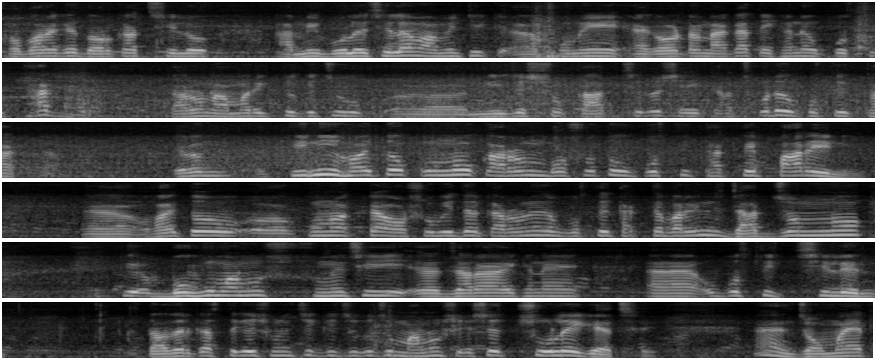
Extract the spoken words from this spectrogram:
সবার আগে দরকার ছিল আমি বলেছিলাম আমি ঠিক পৌনে এগারোটা নাগাদ এখানে উপস্থিত থাকব কারণ আমার একটু কিছু নিজস্ব কাজ ছিল সেই কাজ করে উপস্থিত থাকতাম। এবং তিনি হয়তো কোনো কারণবশত উপস্থিত থাকতে পারেনি। হয়তো কোনো একটা অসুবিধার কারণে উপস্থিত থাকতে পারেনি, যার জন্য বহু মানুষ শুনেছি যারা এখানে উপস্থিত ছিলেন, তাদের কাছ থেকে শুনেছি কিছু কিছু মানুষ এসে চলে গেছে। হ্যাঁ জমায়েত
